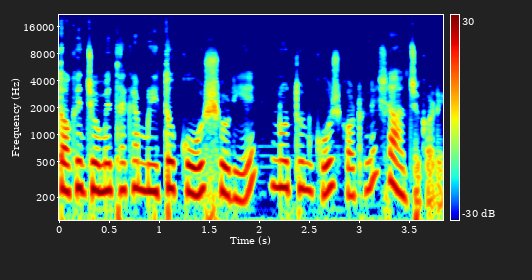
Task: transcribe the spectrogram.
ত্বকে জমে থাকা মৃত কোষ সরিয়ে নতুন কোষ গঠনে সাহায্য করে।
